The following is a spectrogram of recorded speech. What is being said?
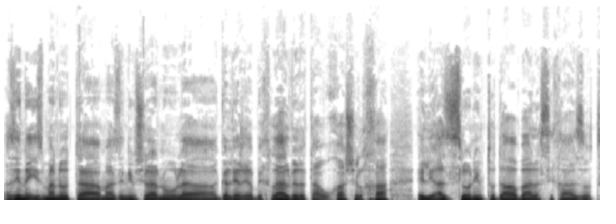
אז הנה, הזמנו את המאזינים שלנו לגלריה בכלל ולתערוכה שלך. אליעז סלונים, תודה רבה על השיחה הזאת.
